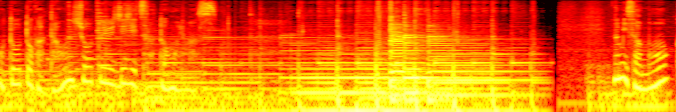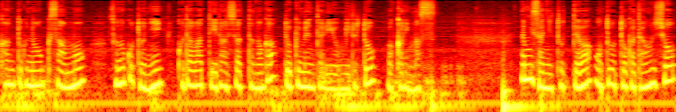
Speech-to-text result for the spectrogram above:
弟がダウン症という事実だと思います。ナミさんも監督の奥さんもそのことにこだわっていらっしゃったのがドキュメンタリーを見ると分かります。ナミさんにとっては弟がダウン症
